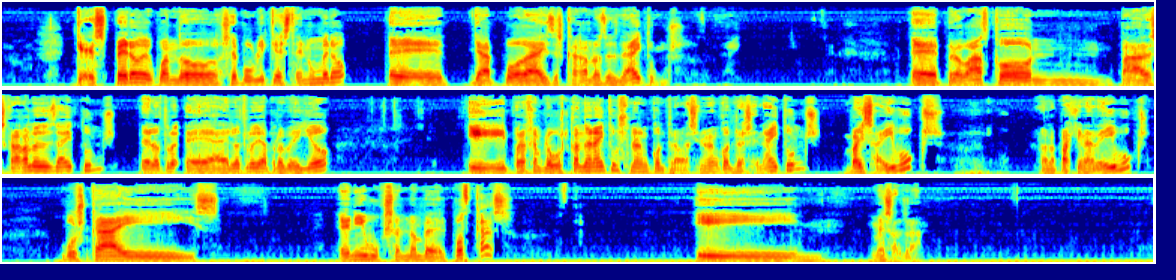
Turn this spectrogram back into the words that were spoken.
que espero que cuando se publique este número eh, ya podáis descargarlos desde iTunes. Eh, probad con para descargarlos desde iTunes el otro eh, el otro día probé yo y por ejemplo buscando en iTunes no lo encontraba. Si no lo encontráis en iTunes vais a ebooks a la página de ebooks, buscáis en ebooks el nombre del podcast y me saldrá.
